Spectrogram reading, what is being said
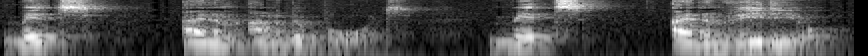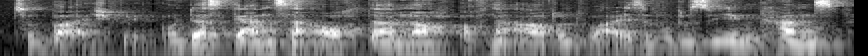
mit einem Angebot, mit einem Video zum Beispiel und das Ganze auch dann noch auf eine Art und Weise, wo du sehen kannst,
